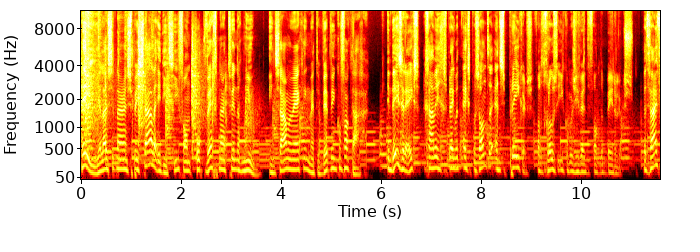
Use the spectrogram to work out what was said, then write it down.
Hey, je luistert naar een speciale editie van Op weg naar 20 miljoen in samenwerking met de Webwinkel Vakdagen. In deze reeks gaan we in gesprek met exposanten en sprekers van het grootste e-commerce event van de Benelux. Met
